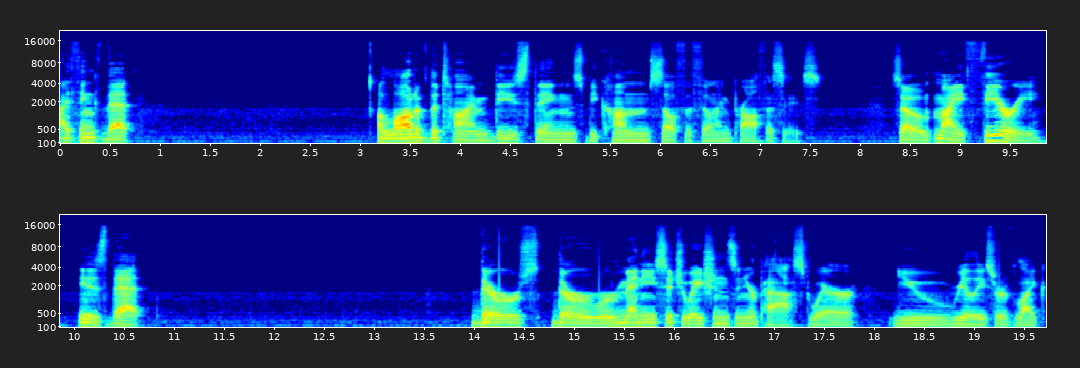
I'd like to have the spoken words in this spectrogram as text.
I think that a lot of the time these things become self fulfilling prophecies. So, my theory is that there's there were many situations in your past where you really sort of like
